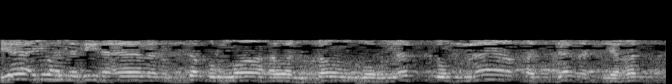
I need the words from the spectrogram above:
يا أيها الذين آمنوا اتقوا الله ولتنظر نفس ما قدمت لغد.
